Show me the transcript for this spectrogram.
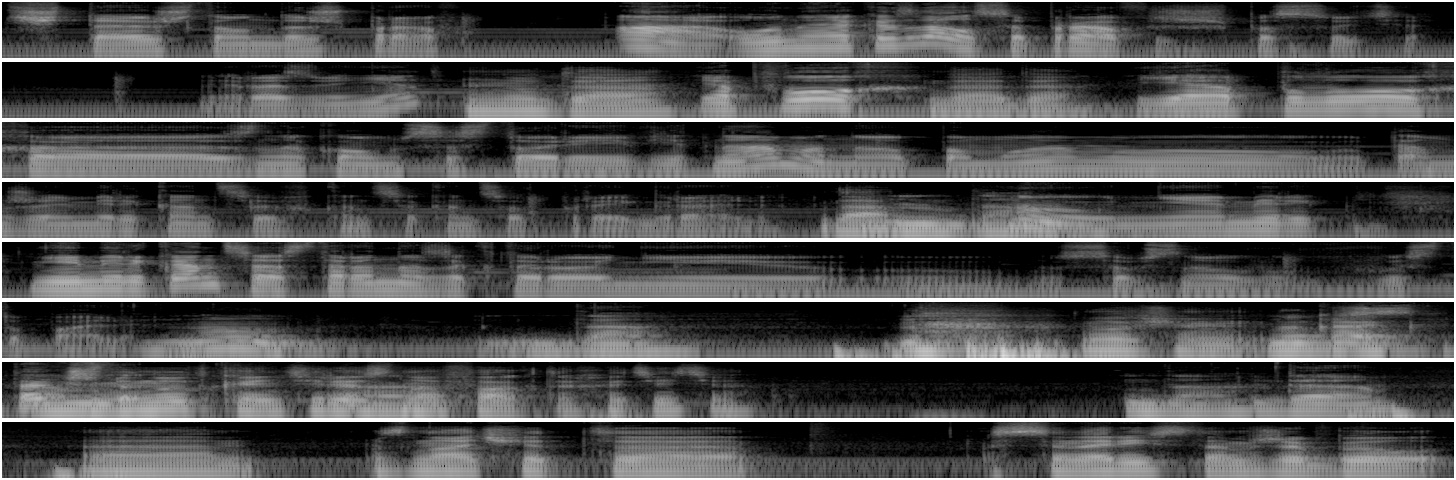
считаю, что он даже прав. А, он и оказался прав же, по сути. Разве нет? Ну да, Я плохо, да, да. я плохо знаком с историей Вьетнама, но, по-моему, там же американцы в конце концов проиграли. Да. Да. Ну, не, амери- не американцы, а сторона, за которую они, собственно, выступали. Ну, да. В общем, Ну как? с- Так что- минутка интересного а. факта, хотите? Да. Да. Значит, э, сценаристом же был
